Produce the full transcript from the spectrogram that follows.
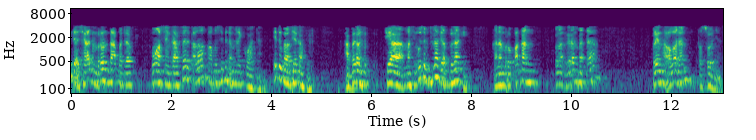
tidak syarat memberontak pada penguasa yang kafir kalau kaum muslim tidak memiliki kekuatan. Itu kalau dia kafir. Apalagi kalau dia masih muslim jelas tidak boleh lagi karena merupakan pelanggaran pada perintah Allah dan Rasulnya.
